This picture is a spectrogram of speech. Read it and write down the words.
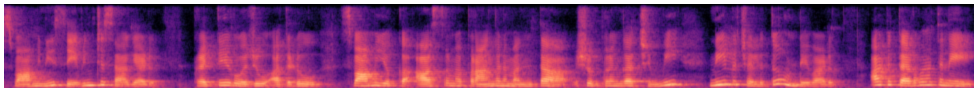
స్వామిని సేవించసాగాడు. ప్రతిరోజు అతడు స్వామి యొక్క ఆశ్రమ ప్రాంగణమంతా శుభ్రంగా చిమ్మి నీళ్ళు చల్లుతూ ఉండేవాడు. అటు తర్వాతనే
